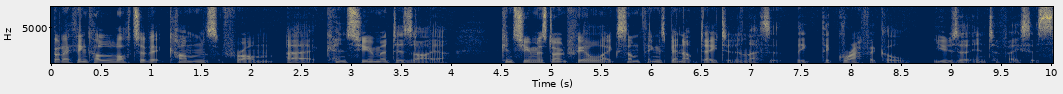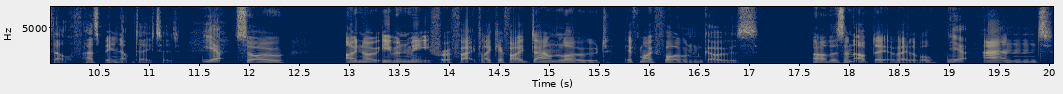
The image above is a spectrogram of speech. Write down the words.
but I think a lot of it comes from uh, consumer desire. Consumers don't feel like something's been updated unless it, the the graphical user interface itself has been updated. Yeah. So I know even me for a fact, like if I download, if my phone goes, oh, there's an update available, Yeah. and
